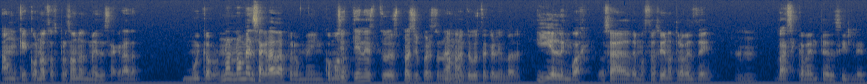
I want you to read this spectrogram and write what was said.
aunque con otras personas me desagrada. Muy cabrón. No, no me desagrada, pero me incomoda. Sí, tienes tu espacio personal, Ajá. no te gusta que lo invadan. Y el lenguaje, o sea, demostración a través de básicamente decirle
